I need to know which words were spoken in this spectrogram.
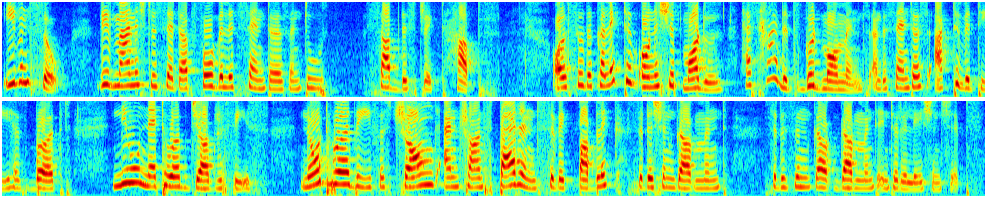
Even so, We've managed to set up four village centers and two sub district hubs. Also, the collective ownership model has had its good moments, and the center's activity has birthed new network geographies, noteworthy for strong and transparent civic public citizen government citizen government interrelationships.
